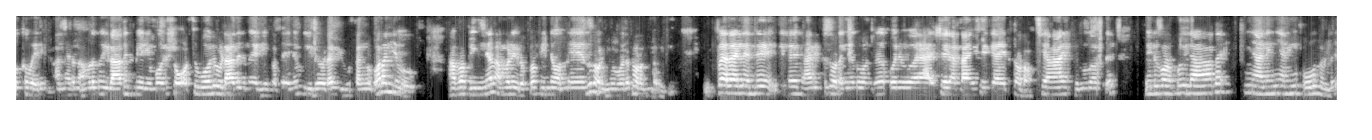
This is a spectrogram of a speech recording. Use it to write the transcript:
ഒക്കെ വരും. അന്നേരം നമ്മളിത് ഇടാതിരുന്ന് കഴിയുമ്പോൾ ഒരു ഷോർട്സ് പോലും ഇടാതിരുന്ന് കഴിയുമ്പോഴത്തേനും വീഡിയോയുടെ വ്യൂസ് അങ്ങ് കുറഞ്ഞു പോകും. അപ്പൊ പിന്നെ നമ്മൾ ഇടുമ്പോ പിന്നെ ഒന്നേന്ന് തുടങ്ങിയ പോലെ തുടങ്ങി ഇപ്പൊ അതായത് എന്റെ ഇതിൽ ഞാൻ ഇട്ട് തുടങ്ങിയത് കൊണ്ട് ഒരു ഒരാഴ്ച രണ്ടാഴ്ചയൊക്കെ ആയിട്ട് തുടർച്ചയായിട്ട് കൊണ്ട് വലിയ കുഴപ്പമില്ലാതെ ഞാനിങ്ങനെ ഞാനിങ്ങനെ പോകുന്നുണ്ട്.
